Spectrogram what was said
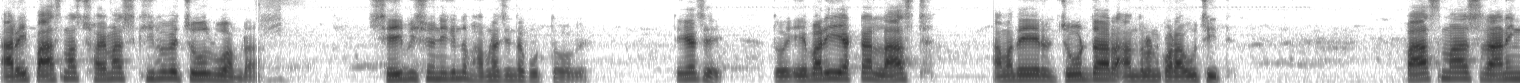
আর এই পাঁচ মাস, ছয় মাস কীভাবে চলবো আমরা? সেই বিষয় নিয়ে কিন্তু ভাবনা চিন্তা করতে হবে। ঠিক আছে? তো এবারই একটা লাস্ট আমাদের জোরদার আন্দোলন করা উচিত। পাঁচ মাস রানিং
